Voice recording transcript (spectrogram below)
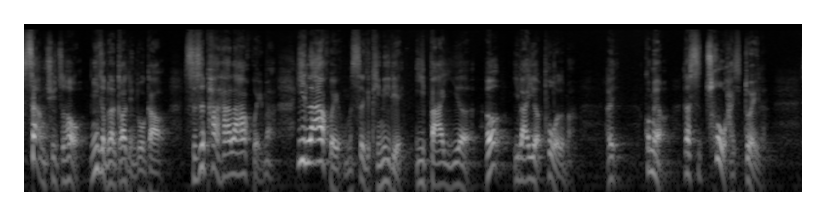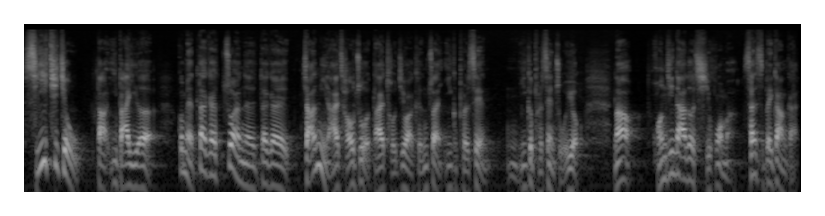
上去之后，你怎么知道高点多高？只是怕它拉回嘛。一拉回，我们设个停利点一八一二哦，一八一二破了嘛？哎，过没有？那是错还是对了？是一七九五到一八一二，过没有？大概赚了大概，假如你来操作，大家投机的话，可能赚一个 percent，嗯，一个 percent 左右。然后黄金大家都期货嘛，三十倍杠杆，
